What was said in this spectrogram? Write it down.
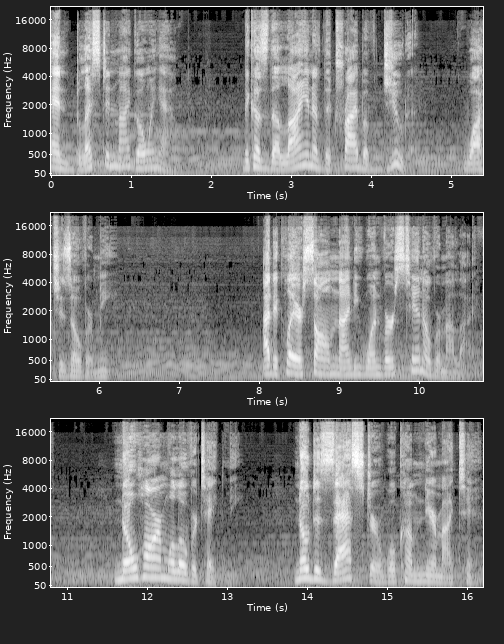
and blessed in my going out, because the lion of the tribe of Judah watches over me. I declare Psalm 91, verse 10 over my life. No harm will overtake me, no disaster will come near my tent,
